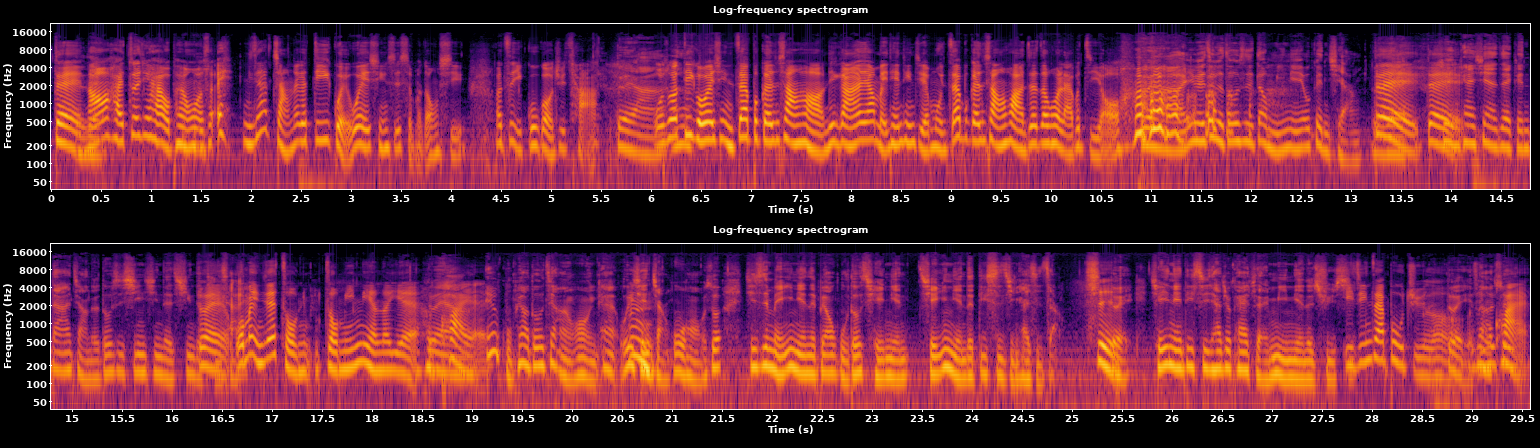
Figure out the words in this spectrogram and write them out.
对，然后还最近还有朋友问我说：“哎，你在讲那个低轨卫星是什么东西？”要自己 Google 去查。对啊，我说低轨卫星，你再不跟上哈，你赶快要每天听节目，你再不跟上的话，这都会来不及哦。对啊，因为这个都是到明年又更强。对对，所以你看现在在跟大家讲的都是新兴的新的题材。我们已经在走走明年了耶，很快哎。因为股票都这样哦，你看我以前讲过哈，我说其实每一年的标股都前一年前一年的第四季开始涨，是对前一年第四季它就开始来明年的趋势，已经在布局了，对，很快，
